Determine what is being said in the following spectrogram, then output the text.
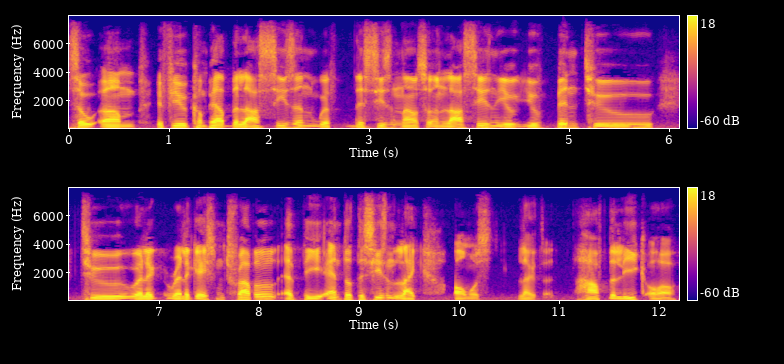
So um, if you compare the last season with this season now, so in last season you you've been to to rele- relegation trouble at the end of the season, like almost like half the league or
